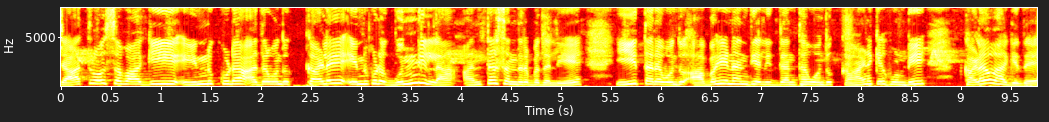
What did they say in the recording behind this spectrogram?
ಜಾತ್ರೋತ್ಸವ ಆಗಿ ಇನ್ನು ಕೂಡ ಅದರ ಒಂದು ಕಳೆ ಇನ್ನು ಕೂಡ ಗುಂದಿಲ್ಲ. ಅಂಥ ಸಂದರ್ಭದಲ್ಲಿಯೇ ಈ ಥರ ಒಂದು ಅಭಯನಂದಿಯಲ್ಲಿದ್ದಂಥ ಒಂದು ಕಾಣಿಕೆ ಹುಂಡಿ ಕಳವಾಗಿದೆ.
